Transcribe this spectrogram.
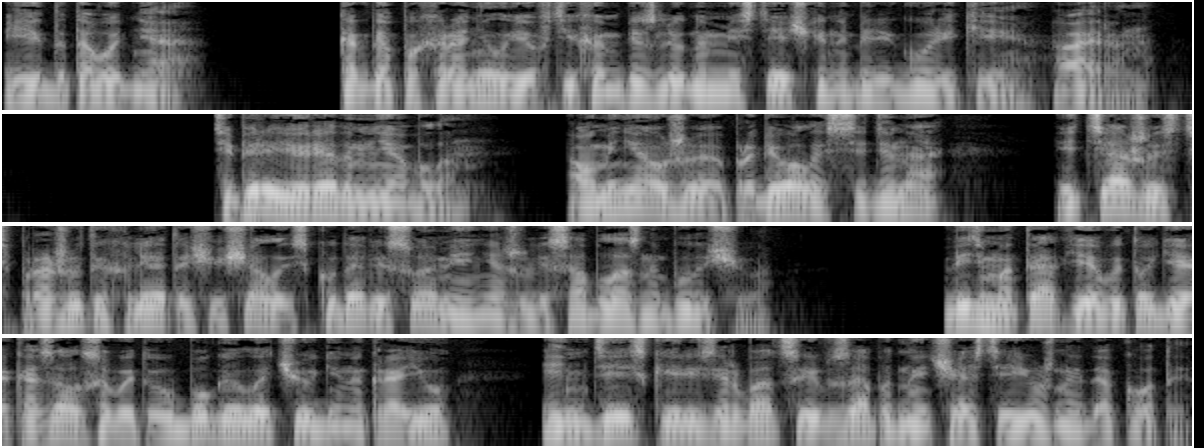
и до того дня, когда похоронил ее в тихом безлюдном местечке на берегу реки Айрон. Теперь ее рядом не было, а у меня уже пробивалась седина — и тяжесть прожитых лет ощущалась куда весомее, нежели соблазны будущего. Видимо, так я в итоге оказался в этой убогой лачуге на краю индейской резервации в западной части Южной Дакоты.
